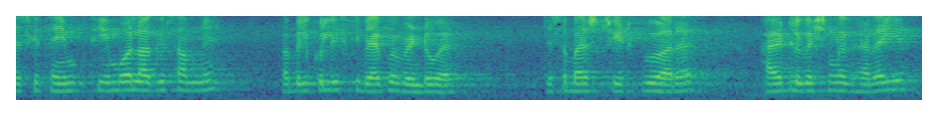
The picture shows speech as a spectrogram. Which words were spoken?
इसकी थीम थीम वॉल गई सामने। और बिल्कुल इसकी बैक में विंडो है। जैसे बाहर स्ट्रीट व्यू आ रहा है। हाइट लोकेशन का घर है ये।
